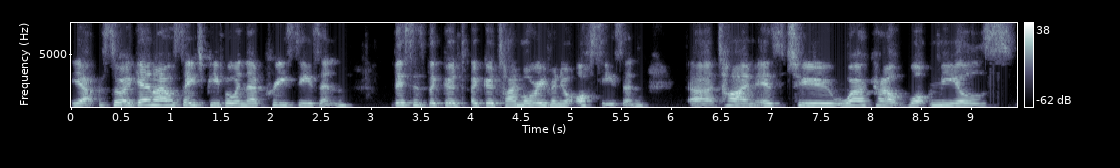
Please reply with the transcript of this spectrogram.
yeah. So again, I will say to people in their pre-season, this is the good a good time, or even your off-season uh, time, is to work out what meals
